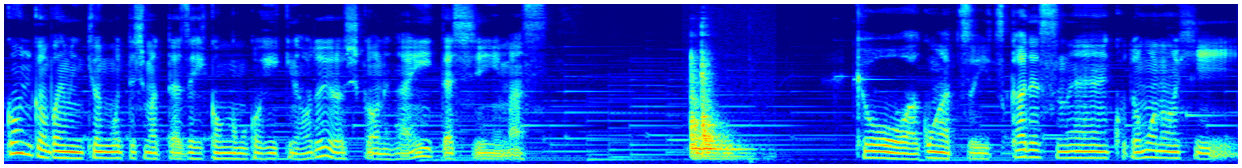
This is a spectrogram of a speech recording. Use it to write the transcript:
不幸にこの番組に興味持ってしまったら、ぜひ今後もごひいきのほどよろしくお願いいたします。今日は5月5日ですね。子供の日。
